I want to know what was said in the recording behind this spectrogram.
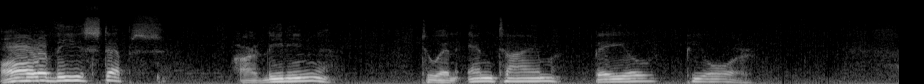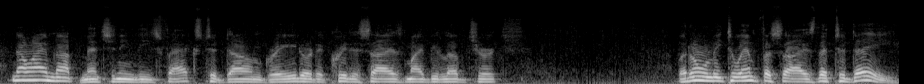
All of these steps are leading to an end time Baal Peor. Now, I'm not mentioning these facts to downgrade or to criticize my beloved church, but only to emphasize that today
